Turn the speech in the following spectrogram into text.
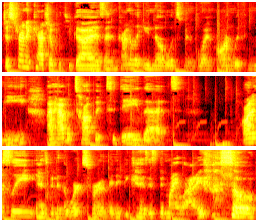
Just trying to catch up with you guys and kind of let you know what's been going on with me. I have a topic today that honestly has been in the works for a minute because it's been my life. So,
